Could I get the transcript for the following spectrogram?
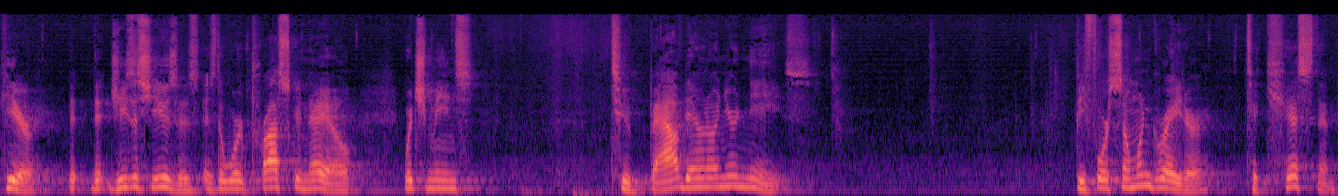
here that, that Jesus uses is the word proskuneo, which means to bow down on your knees before someone greater, to kiss them.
